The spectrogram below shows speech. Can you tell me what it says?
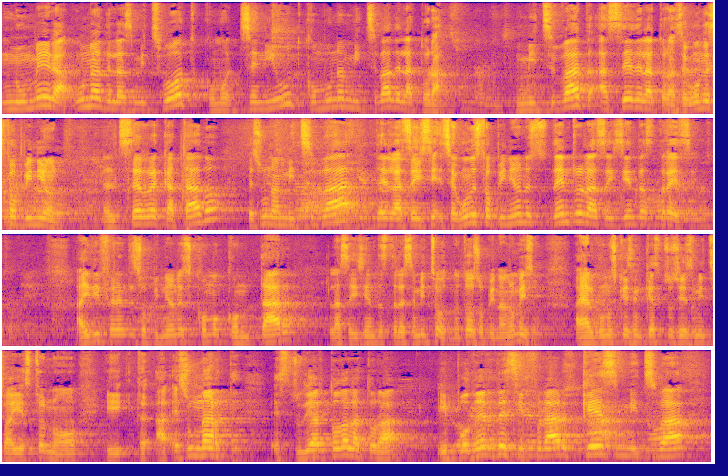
numera una de las mitzvot como Tzeniut, como una mitzvah de la Torah mitzvat hace de la Torah, según esta opinión. El ser recatado es una mitzvah de las 600, según esta opinión, es dentro de las 613. Hay diferentes opiniones cómo contar las 613 mitzvot. No todos opinan lo mismo. Hay algunos que dicen que esto sí es mitzvah y esto no. Y ah, es un arte estudiar toda la Torah y poder descifrar qué es mitzvah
